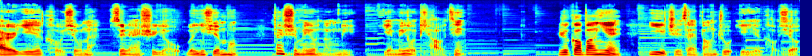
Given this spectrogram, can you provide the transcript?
而爷爷口修呢，虽然是有文学梦，但是没有能力，也没有条件。日高邦彦一直在帮助爷爷口修，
